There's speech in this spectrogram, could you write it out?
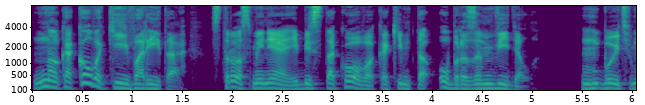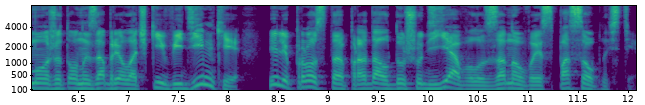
Но какого киеварита? Строс меня и без такого каким-то образом видел. Быть может, он изобрел очки-видимки или просто продал душу дьяволу за новые способности.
